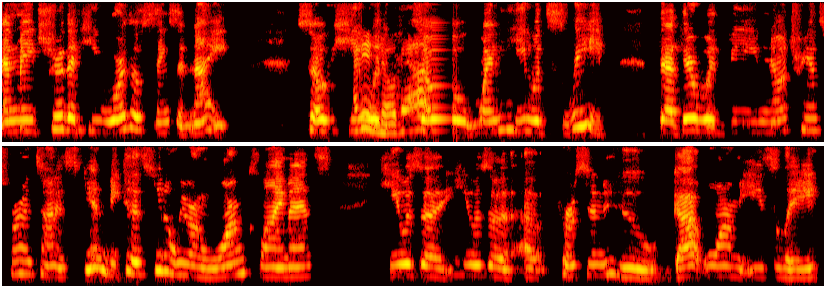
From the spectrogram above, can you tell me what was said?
and made sure that he wore those things at night. So he would so when he would sleep, that there would be no transference on his skin because you know we were in warm climates. He was a he was a, a person who got warm easily.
